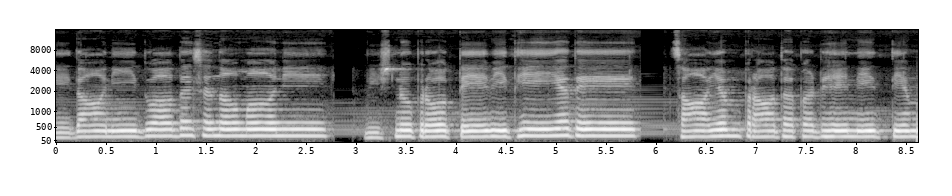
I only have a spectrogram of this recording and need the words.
एतानि द्वादशनामानि विष्णुप्रोक्ते विधीयते। सायं प्रातपठे नित्यं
